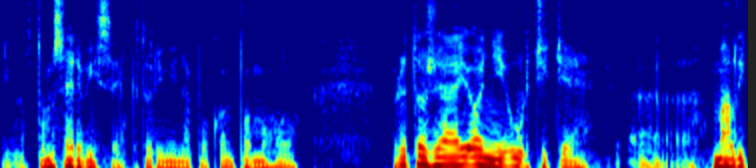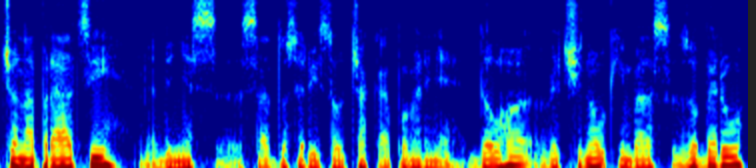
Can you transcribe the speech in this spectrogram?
v tom servise, ktorý mi napokon pomohol. Pretože aj oni určite uh, mali čo na práci. Dnes sa do servisov čaká pomerne dlho, väčšinou, kým vás zoberú.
